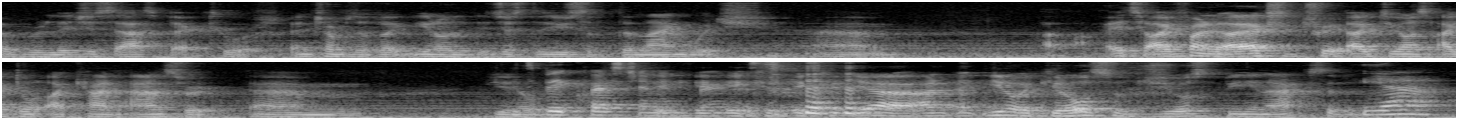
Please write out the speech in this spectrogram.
a religious aspect to it in terms of like, you know, just the use of the language. Um, it's I find it, I actually, tra- I, to be honest, I don't, I can't answer it. Um, you know, it's a big question. It, it, it, could, it could, yeah, and you know, it could also just be an accident. Yeah.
